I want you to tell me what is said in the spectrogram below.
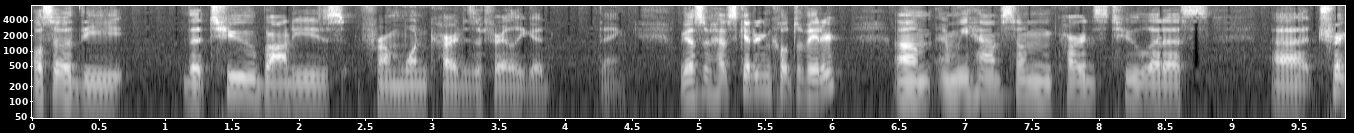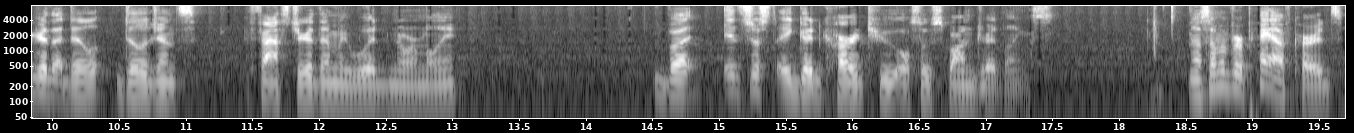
Also, the the two bodies from one card is a fairly good thing. We also have Skittering Cultivator, um, and we have some cards to let us uh, trigger that dil diligence faster than we would normally. But it's just a good card to also spawn Dreadlings. Now some of our payoff cards,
